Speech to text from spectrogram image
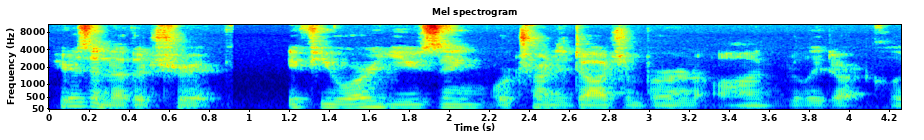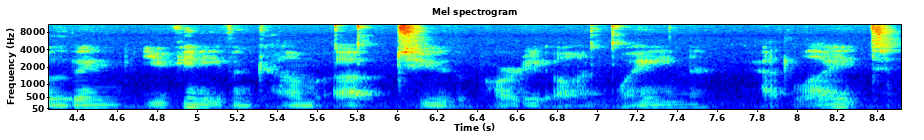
Here's another trick if you are using or trying to dodge and burn on really dark clothing, you can even come up to the party on Wayne, add light,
